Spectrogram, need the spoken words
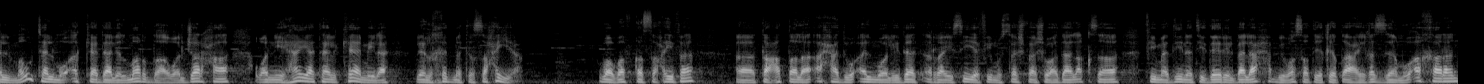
الموت المؤكد للمرضى والجرحى والنهاية الكاملة للخدمة الصحية. ووفق الصحيفة تعطل أحد المولدات الرئيسية في مستشفى شهداء الأقصى في مدينة دير البلح بوسط قطاع غزة مؤخرا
